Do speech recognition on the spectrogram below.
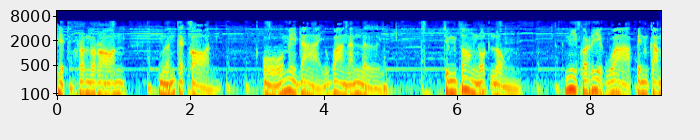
ผ็ดๆ ร้อนๆ เหมือนแต่ก่อน โอ้ไม่ได้ว่างั้นเลย จึงต้องลดลง นี่ก็เรียกว่าเป็นกรรม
